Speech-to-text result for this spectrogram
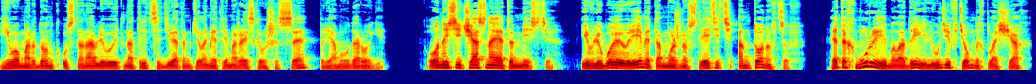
Его мордонг устанавливают на 39-м километре Можайского шоссе прямо у дороги. Он и сейчас на этом месте, и в любое время там можно встретить антоновцев. Это хмурые молодые люди в темных плащах,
